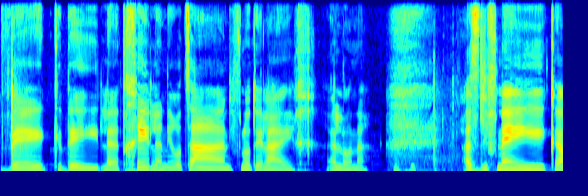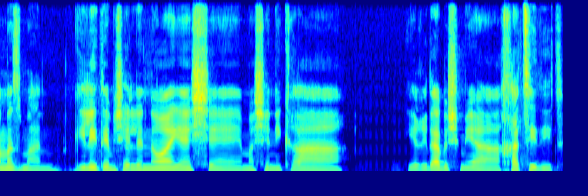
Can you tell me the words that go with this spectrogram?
וכדי להתחיל, אני רוצה לפנות אלייך, אלונה. אז לפני כמה זמן גיליתם שלנועה יש uh, מה שנקרא ירידה בשמיעה חד-צידית,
